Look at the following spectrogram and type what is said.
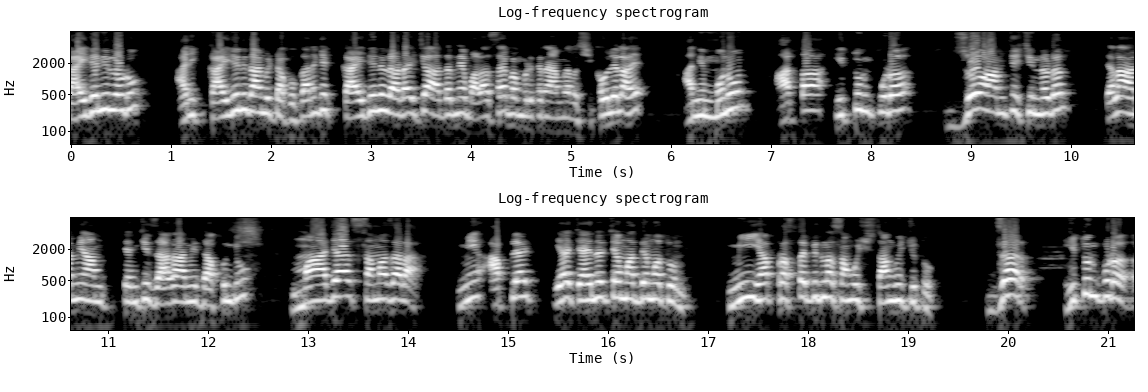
कायद्याने लढू आणि कायद्याने आम्ही टाकू. कारण की कायद्याने लढायचे आदरणीय बाळासाहेब आंबेडकरांनी आम्हाला शिकवलेलं आहे. आणि म्हणून आता इथून पुढं जो आमच्याशी नडल त्याला आम्ही आम त्यांची जागा आम्ही दाखवून देऊ. माझ्या समाजाला मी आपल्या या चॅनलच्या माध्यमातून मी ह्या प्रस्थापितांना सांगू सांगू इच्छितो. जर इथून पुढं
